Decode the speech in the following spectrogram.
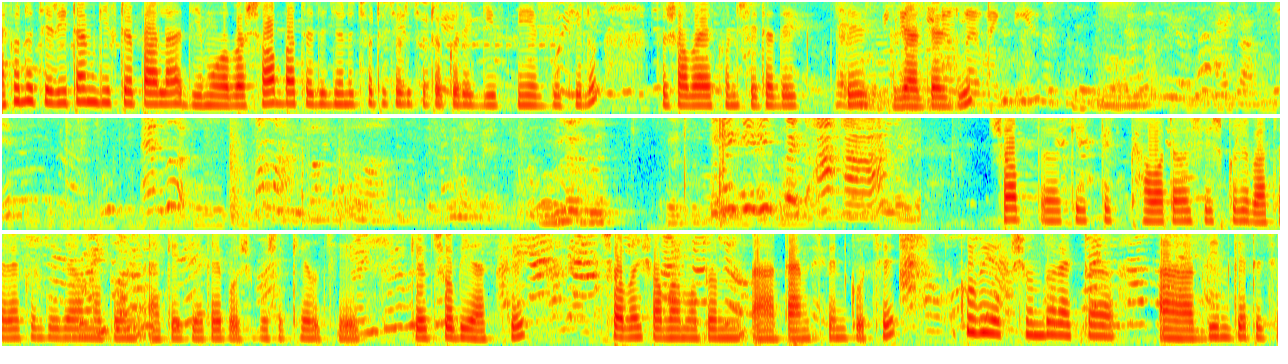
এখন হচ্ছে রিটার্ন গিফটের পালা জিমু আবার সব বাচ্চাদের জন্য ছোট ছোট ছোট করে গিফট নিয়ে এসেছিল তো সবাই এখন সেটা দেখছে যার যার গিফট সব কেক টেক খাওয়া টাওয়া শেষ করে বাচ্চারা এখন যে যার মতন এক এক জায়গায় বসে বসে খেলছে, কেউ ছবি আঁকছে, সবাই সবার মতন টাইম স্পেন্ড করছে। তো খুবই এক সুন্দর একটা দিন কেটেছে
